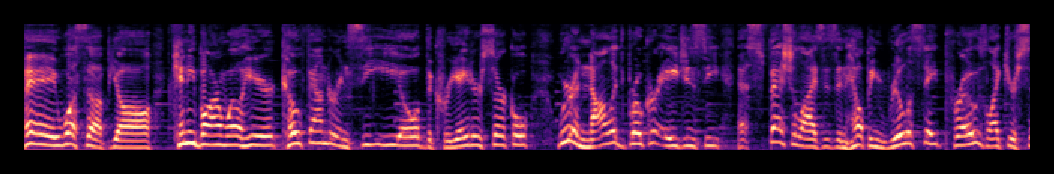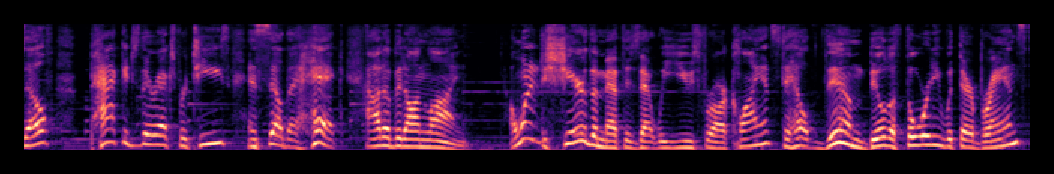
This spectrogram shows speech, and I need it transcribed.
Hey, what's up, y'all? Kenny Barnwell here, co founder and CEO of the Creator Circle. We're a knowledge broker agency that specializes in helping real estate pros like yourself package their expertise and sell the heck out of it online. I wanted to share the methods that we use for our clients to help them build authority with their brands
